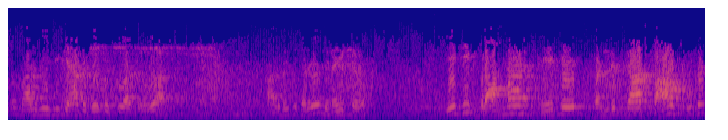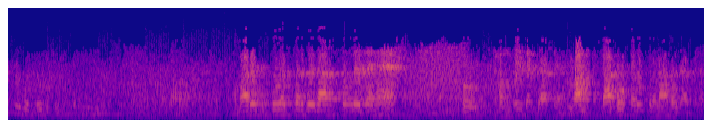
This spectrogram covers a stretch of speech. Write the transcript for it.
तो मालवीय जी के यहाँ तो जो कुछ हुआ तो हुआ। मालवीय जी बड़े विनयी थे हो एक एक ब्राह्मण, एक एक पंडित का पाँव छूटे तो वो दुख जुटते हमारे दो अक्सर वेदांत सुन लेते हैं तो खंभे बन जाते हैं। कम काटो करो प्रणाम हो जाते हैं।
